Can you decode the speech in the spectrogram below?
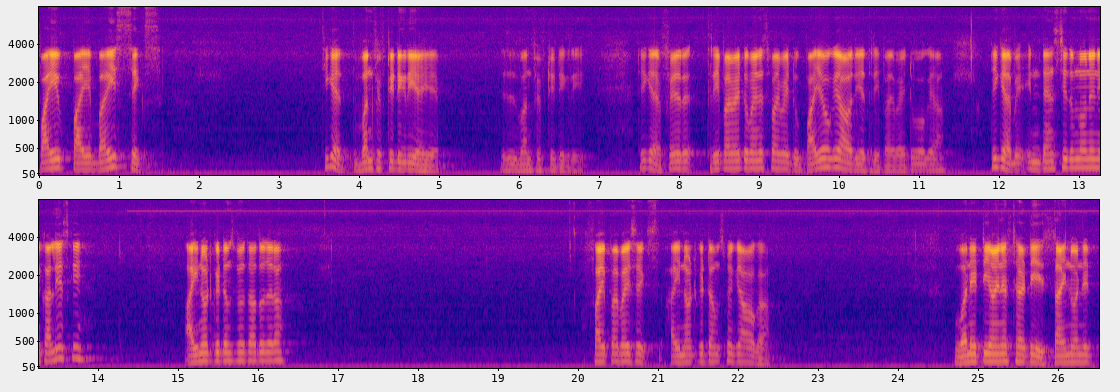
five pi by six ठीक है वन फिफ्टी डिग्री है ये। This is one fifty degree ठीक है, फिर three pi by two minus pi by two pi हो गया और ये थ्री पाई बाई टू हो गया। ठीक है, अभी इंटेंसिटी तुम लोगों ने निकाली इसकी? आई नोट के टर्म्स में बता दो जरा। Five pi by six I naught के टर्म्स में क्या होगा? One eighty minus thirty sine one eight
